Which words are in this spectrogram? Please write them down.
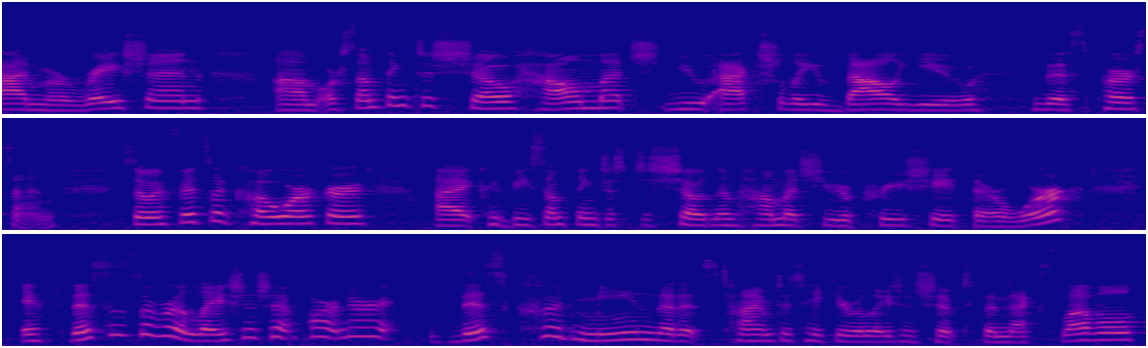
admiration um, or something to show how much you actually value this person. So if it's a coworker, uh, it could be something just to show them how much you appreciate their work. If this is a relationship partner, this could mean that it's time to take your relationship to the next level,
